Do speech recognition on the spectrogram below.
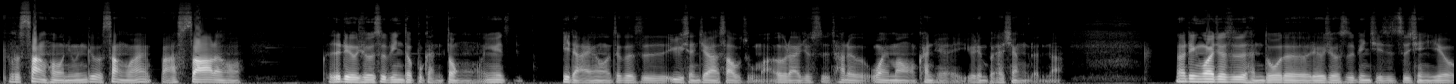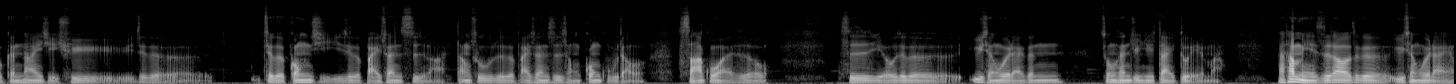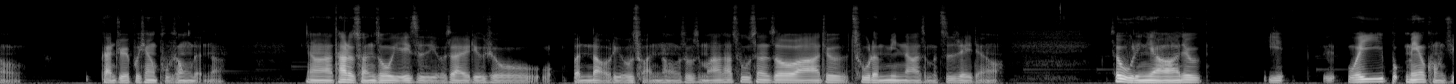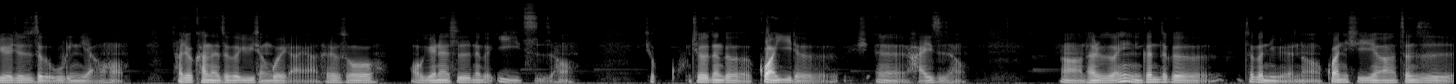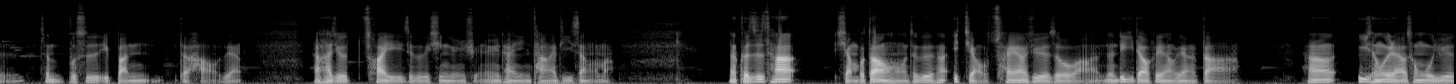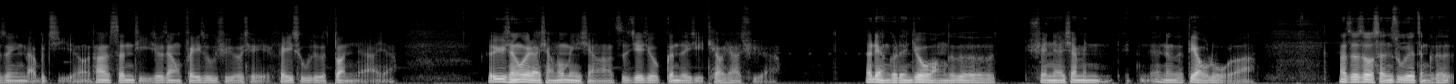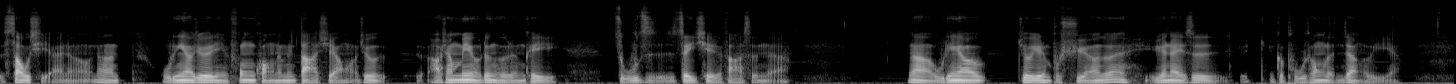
给我上！吼，你们给我上！我要把他杀了！吼！”可是琉球士兵都不敢动哦，因为一来哦，这个是御神家的少主嘛；二来就是他的外貌看起来有点不太像人呐。那另外就是很多的琉球士兵，其实之前也有跟他一起去这个这个攻击这个白川氏嘛。当初这个白川氏从宫古岛杀过来的时候。是由这个玉成未来跟中山君去带队的嘛？那他们也知道这个玉成未来哦，感觉不像普通人啊。那他的传说也一直有在琉球本岛流传哦，说什么他出生的时候啊就出了命啊什么之类的哦。这五零幺啊就也唯一不没有恐惧的就是这个五零幺哈，他就看了这个玉成未来啊，他就说哦原来是那个义子哈，就那个怪异的呃孩子哈。啊，他就说：“哎，你跟这个这个女人哦，关系啊，真是真不是一般的好。”这样，然后他就踹这个新元玄，因为他已经躺在地上了嘛。那可是他想不到哦，这个他一脚踹下去的时候啊，那力道非常非常大。他玉成未来要冲过去的时候已经来不及了，他的身体就这样飞出去，而且飞出这个断崖呀。这玉成未来想都没想啊，直接就跟着一起跳下去啊。那两个人就往这个。悬崖下面那个掉落了啊！那这时候神树也整个的烧起来了，那五零幺就有点疯狂，那边大笑啊，就好像没有任何人可以阻止这一切的发生的。那五零幺就有点不屑啊，说：“原来也是一个普通人这样而已啊！”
